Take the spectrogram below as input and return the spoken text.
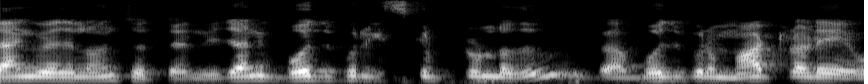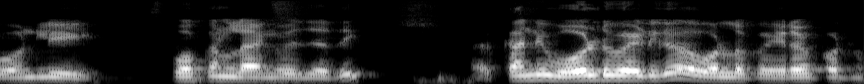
లాంగ్వేజ్లో నుంచి వచ్చాయి. నిజానికి భోజ్పురికి స్క్రిప్ట్ ఉండదు. భోజ్పురి మాట్లాడే ఓన్లీ స్పోకెన్ లాంగ్వేజ్ అది. కానీ వరల్డ్ వైడ్గా వాళ్ళకు ఇరవై కోట్ల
